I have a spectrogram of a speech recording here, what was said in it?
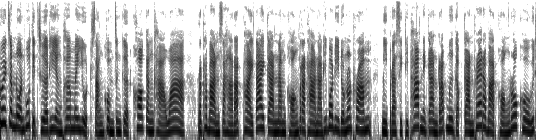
ด้วยจำนวนผู้ติดเชื้อที่ยังเพิ่มไม่หยุดสังคมจึงเกิดข้อกังขาว่า รัฐบาลสหรัฐภายใต้การนำของประธานาธิบดีโดนัลด์ทรัมป์มีประสิทธิภาพในการรับมือกับการแพร่ระบาดของโรคโควิด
